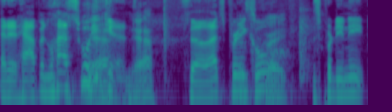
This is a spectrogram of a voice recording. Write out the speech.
and it happened last weekend. yeah. So that's pretty That's cool. great. It's pretty neat.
